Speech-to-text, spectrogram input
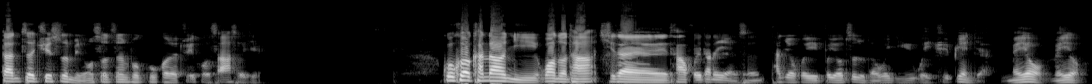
但这却是美容师征服顾客的最后杀手锏。顾客看到你望着他，期待他回答的眼神，他就会不由自主的为你委屈辩解：没有，没有。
